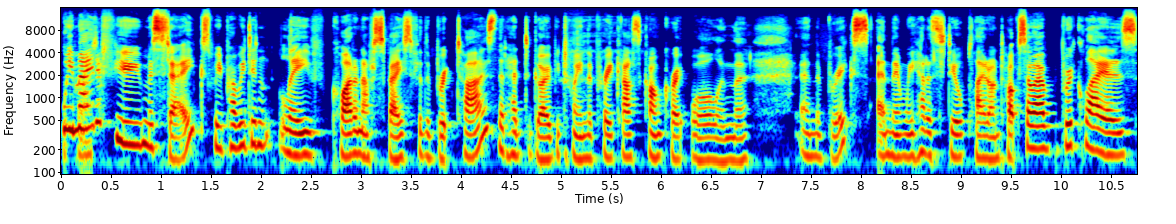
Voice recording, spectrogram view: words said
We made a few mistakes. We probably didn't leave quite enough space for the brick ties that had to go between the precast concrete wall and the and the bricks, and then we had a steel plate on top. So our bricklayers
